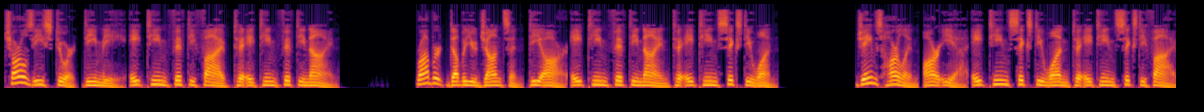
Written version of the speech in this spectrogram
Charles E. Stuart D. Me 1855–1859 Robert W. Johnson Dr. 1859–1861 James Harlan R.E.A. 1861–1865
